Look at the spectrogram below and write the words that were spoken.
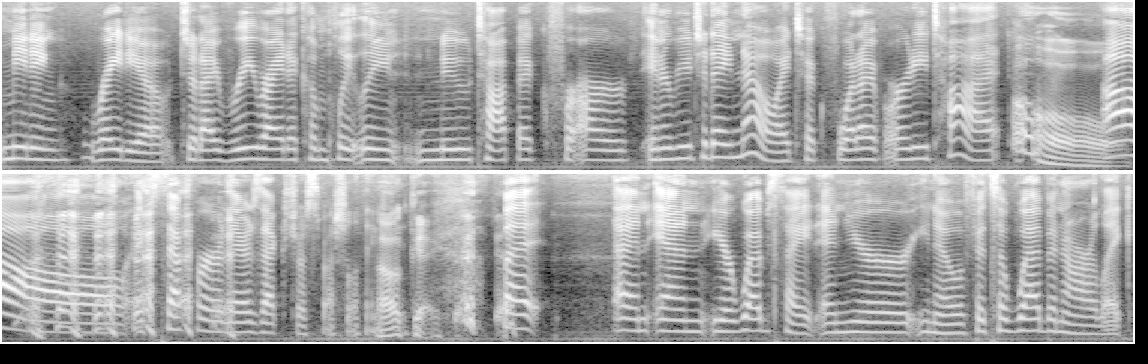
meaning radio. Did I rewrite a completely new topic for our interview today? No, I took what I've already taught. Oh. Oh, except for there's extra special things. Okay. but and and your website and your you know if it's a webinar like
